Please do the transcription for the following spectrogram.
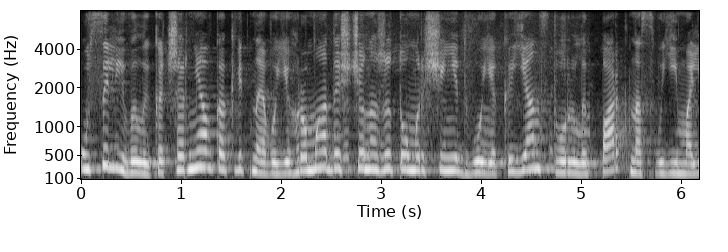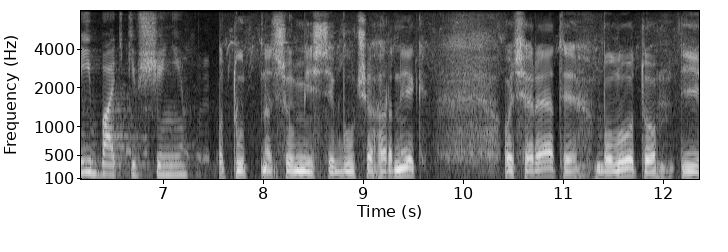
У селі Велика Чернявка Квітневої громади, що на Житомирщині, двоє киян створили парк на своїй малій батьківщині. Тут на цьому місці був чагарник, очерети, болото. І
